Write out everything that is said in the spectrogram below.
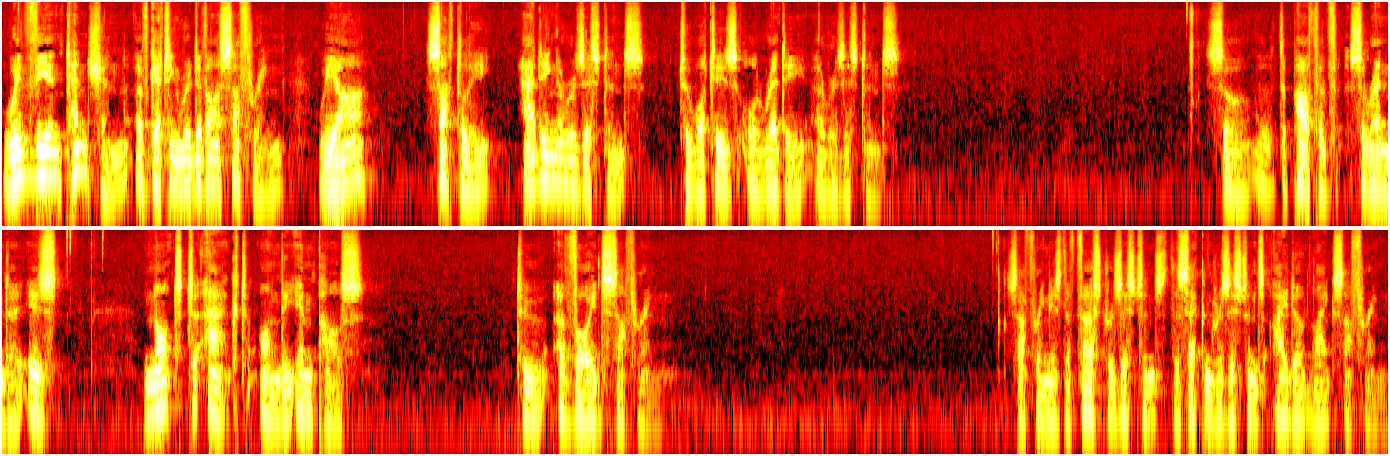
with the intention of getting rid of our suffering, we are subtly adding a resistance to what is already a resistance. So the path of surrender is not to act on the impulse to avoid suffering. Suffering is the first resistance. The second resistance, I don't like suffering.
